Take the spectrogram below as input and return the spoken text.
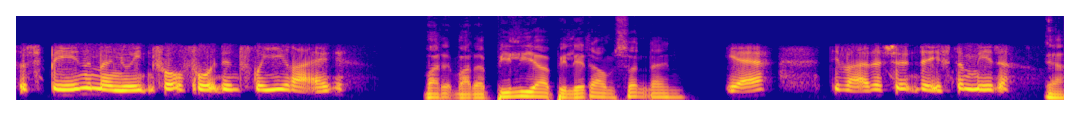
Så spændede man jo ind for at få den frie række. Var der, var der billigere billetter om søndagen? Ja, det var der søndag eftermiddag. Ja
